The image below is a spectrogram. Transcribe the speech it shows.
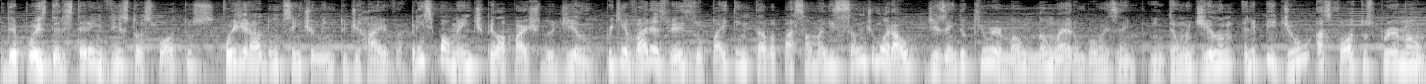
e depois deles terem visto as fotos, foi gerado um sentimento de raiva, principalmente pela parte do Dylan, porque várias vezes o pai tentava passar uma lição de moral dizendo que o irmão não era um bom exemplo. Então o Dylan, ele pediu as fotos pro irmão,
